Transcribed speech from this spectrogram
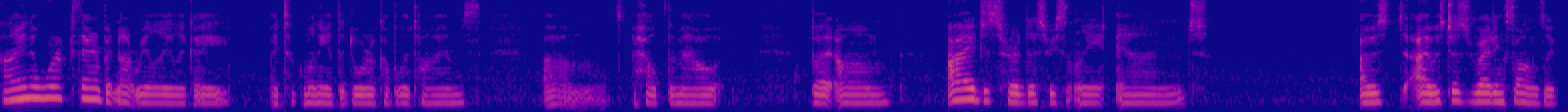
kind of worked there, but not really. Like I, I took money at the door a couple of times, um, helped them out. But um, I just heard this recently, and I was I was just writing songs like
